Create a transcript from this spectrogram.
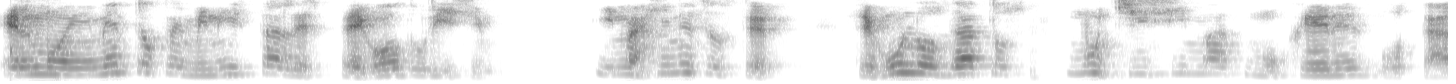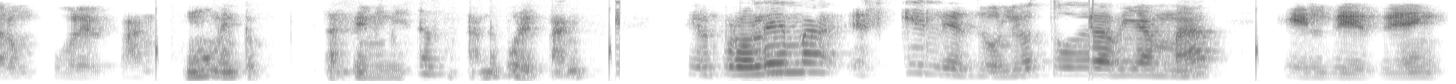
El movimiento feminista les pegó durísimo. Imagínese usted, según los datos, muchísimas mujeres votaron por el PAN. Un momento, ¿las feministas votando por el PAN? El problema es que les dolió todavía más el desdén,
